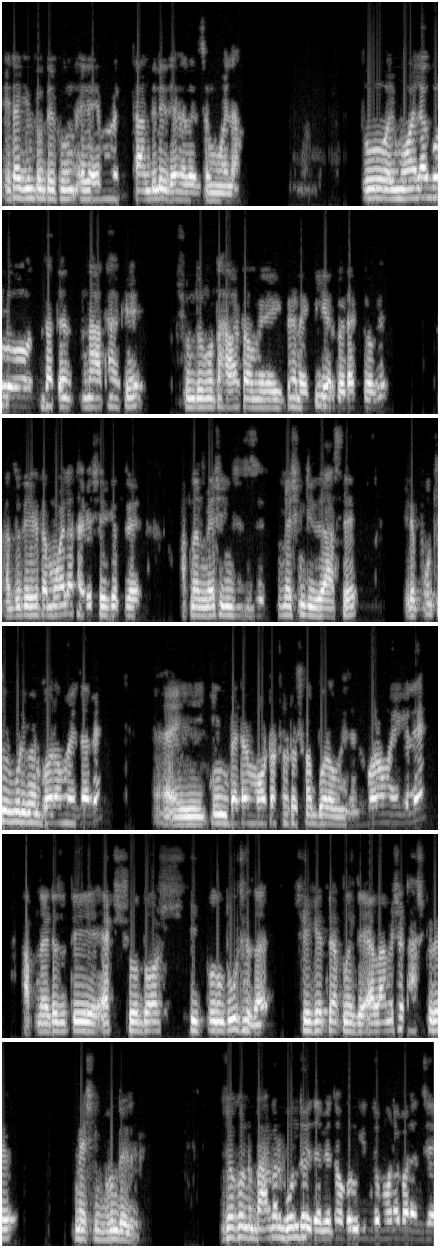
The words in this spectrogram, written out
এটা কিন্তু দেখুন এটা টান দিলেই দেখা যাচ্ছে ময়লা। তো এই ময়লাগুলো যাতে না থাকে, সুন্দর মতো হাওয়াটা মেরে এখানে ক্লিয়ার করে রাখতে হবে। আর যদি এটা ময়লা থাকে, সেই ক্ষেত্রে আপনার মেশিন মেশিনটি যে আছে, এটা প্রচুর পরিমাণ গরম হয়ে যাবে। এই ইনভার্টার মোটর টোটর সব গরম হয়ে যাবে। গরম হয়ে গেলে আপনার এটা যদি একশো দশ ফিট পর্যন্ত উঠে যায়, সেই ক্ষেত্রে আপনার যে অ্যালার্ম এসে ঠাস করে মেশিন বন্ধ হয়ে যাবে। যখন বারবার বন্ধ হয়ে যাবে, তখন কিন্তু মনে করেন যে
